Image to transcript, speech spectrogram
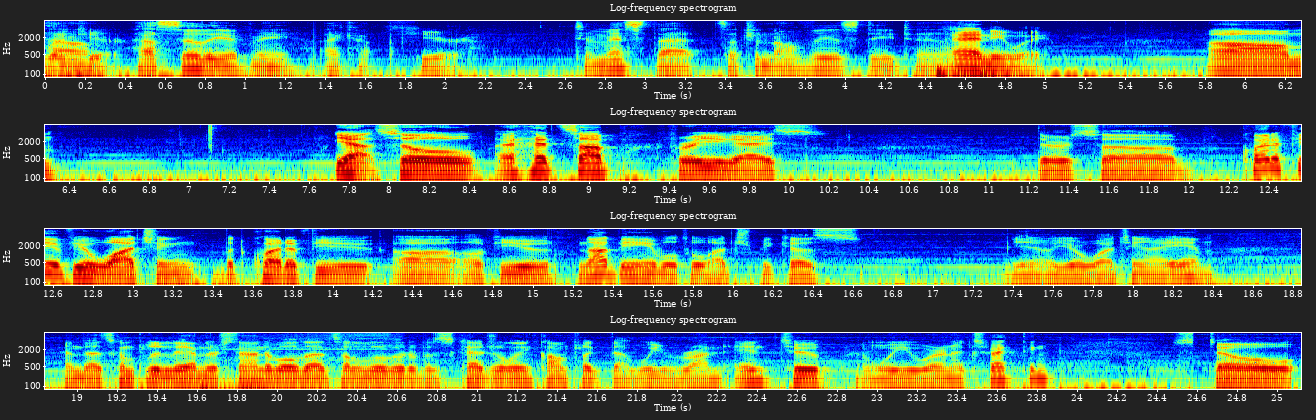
Right How, here. how silly of me. I ca here. to miss that. Such an obvious detail. Anyway, um, yeah. So a heads up for you guys. There's uh, quite a few of you watching, but quite a few uh, of you not being able to watch because you know you're watching IEM, and that's completely understandable. That's a little bit of a scheduling conflict that we run into and we weren't expecting. So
